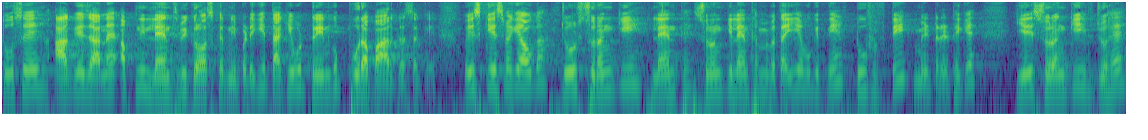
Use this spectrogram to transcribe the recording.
तो उसे आगे जाना है, अपनी लेंथ भी क्रॉस करनी पड़ेगी ताकि वो ट्रेन को पूरा पार कर सके। तो इस केस में क्या होगा? जो सुरंग की लेंथ है, सुरंग की लेंथ हमें बताइए, वो कितनी है? 250 मीटर है, ठीक है? ये सुरंग की जो है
